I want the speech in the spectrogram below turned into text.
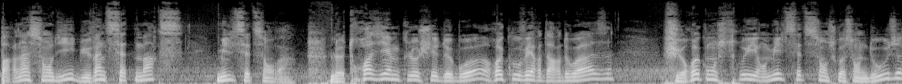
par l'incendie du 27 mars 1720. Le troisième clocher de bois, recouvert d'ardoise, fut reconstruit en 1772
